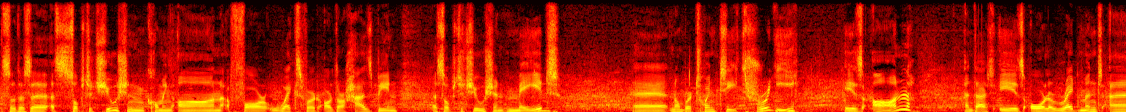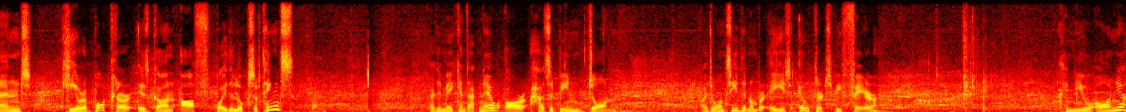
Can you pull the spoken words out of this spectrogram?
So there's a, a, substitution coming on for Wexford, or there has been a substitution made. Uh, number 23 is on, and that is Orla Redmond, and Kira Butler is gone off by the looks of things. Are they making that now, or has it been done? I don't see the number 8 out there, to be fair. Can you, Anya?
